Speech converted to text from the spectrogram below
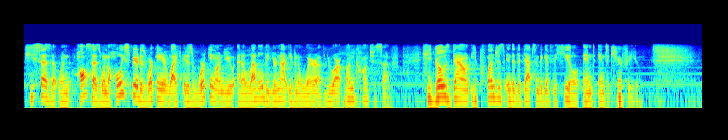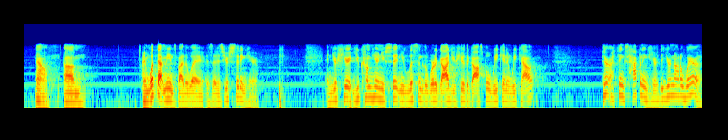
he says that when Paul says when the Holy Spirit is working in your life, it is working on you at a level that you're not even aware of, you are unconscious of. He goes down, he plunges into the depths and begins to heal and, and to care for you. Now, um, and what that means, by the way, is that as you're sitting here, and you're here, you come here and you sit and you listen to the Word of God, you hear the gospel week in and week out, there are things happening here that you're not aware of.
